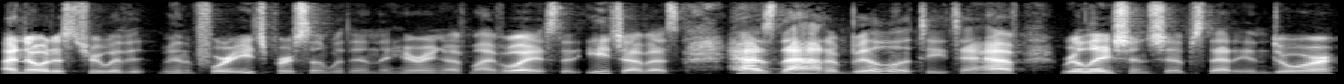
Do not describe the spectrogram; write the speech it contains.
I know it is true with, for each person within the hearing of my voice that each of us has that ability to have relationships that endure,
